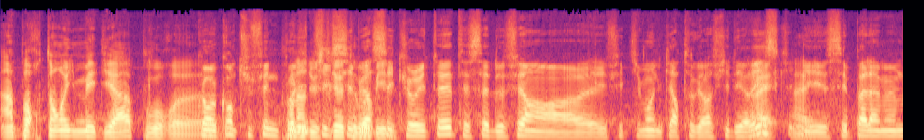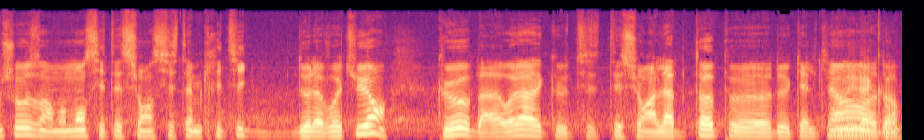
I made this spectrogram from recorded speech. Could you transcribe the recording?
important, immédiat pour. euh, Quand, quand tu fais une politique cybersécurité, tu essaies de faire effectivement une cartographie des Ouais, risques ouais. et c'est pas la même chose à un moment si tu es sur un système critique de la voiture que bah voilà que tu es sur un laptop euh, de quelqu'un. Euh. Donc,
